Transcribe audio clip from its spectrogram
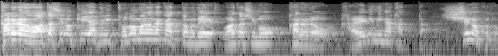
彼らは私の契約にとどまらなかったので私も彼らを顧みなかった主の言葉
